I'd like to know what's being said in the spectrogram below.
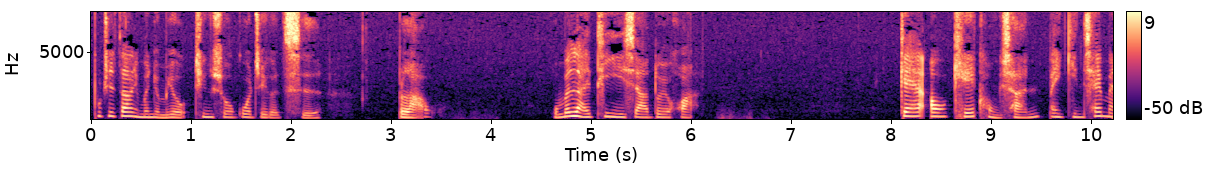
不知道你们有没有听说过这个词 “blow”？我们来听一下对话。แกเอาเค้กของฉันไปกินใช่ไหม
